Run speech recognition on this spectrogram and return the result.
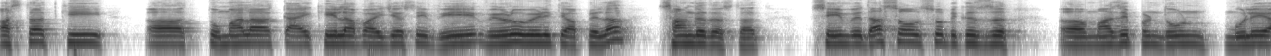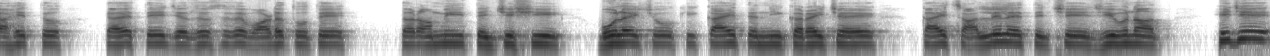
असतात की तुम्हाला काय केला पाहिजे असे वे वेळोवेळी ते आपल्याला सांगत असतात. Same with us also because माझे पण दोन मुले आहेत त्या ते ज- वाढत होते तर आम्ही त्यांच्याशी बोलायचो की काय त्यांनी करायचे आहे काय चाललेलं आहे त्यांचे जीवनात. हे जे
